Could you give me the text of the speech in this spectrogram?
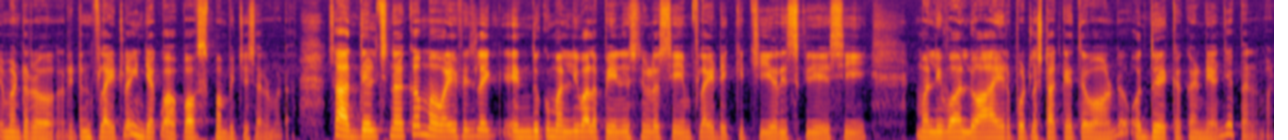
ఏమంటారు రిటర్న్ ఫ్లైట్లో ఇండియాకి వాపస్ పంపించేశారనమాట సో అది తెలిసినాక మా వైఫ్ ఇస్ లైక్ ఎందుకు మళ్ళీ వాళ్ళ పేరెంట్స్ని కూడా సేమ్ ఫ్లైట్ ఎక్కించి రిస్క్ చేసి మళ్ళీ వాళ్ళు ఆ ఎయిర్పోర్ట్లో స్టక్ అయితే బాగుండు వద్దు ఎక్కకండి అని చెప్పాను అనమాట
